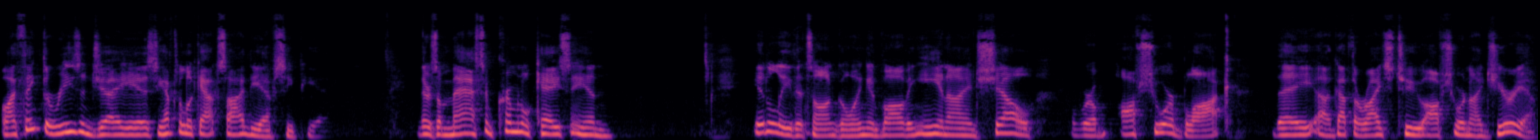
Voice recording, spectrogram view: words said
Well, I think the reason, Jay, is you have to look outside the FCPA. There's a massive criminal case in Italy that's ongoing involving Eni and Shell over an offshore block. They uh, got the rights to offshore Nigeria,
